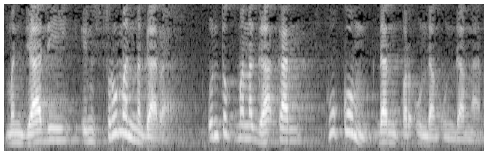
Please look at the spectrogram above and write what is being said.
menjadi instrumen negara untuk menegakkan hukum dan perundang-undangan,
